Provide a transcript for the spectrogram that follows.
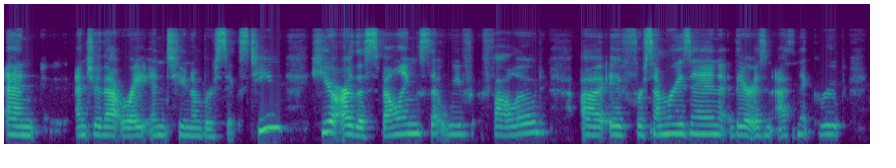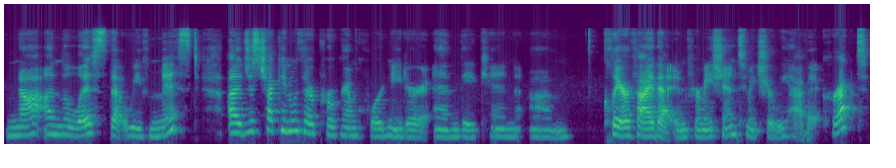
and enter that right into number 16. Here are the spellings that we've followed. Uh, if for some reason there is an ethnic group not on the list that we've missed, uh, just check in with our program coordinator and they can um, clarify that information to make sure we have it correct.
